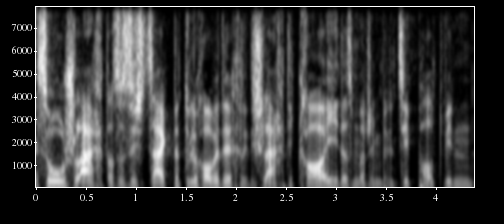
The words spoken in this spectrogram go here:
so schlecht. Also es ist, zeigt natürlich auch wieder ein die schlechte KI, dass man im Prinzip halt wie einen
